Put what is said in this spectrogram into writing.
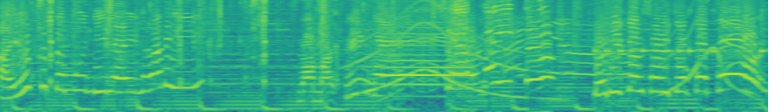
Ayo ketemu di lain hari. Selamat tinggal. Siapa itu? Berikan saya coklat pie.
